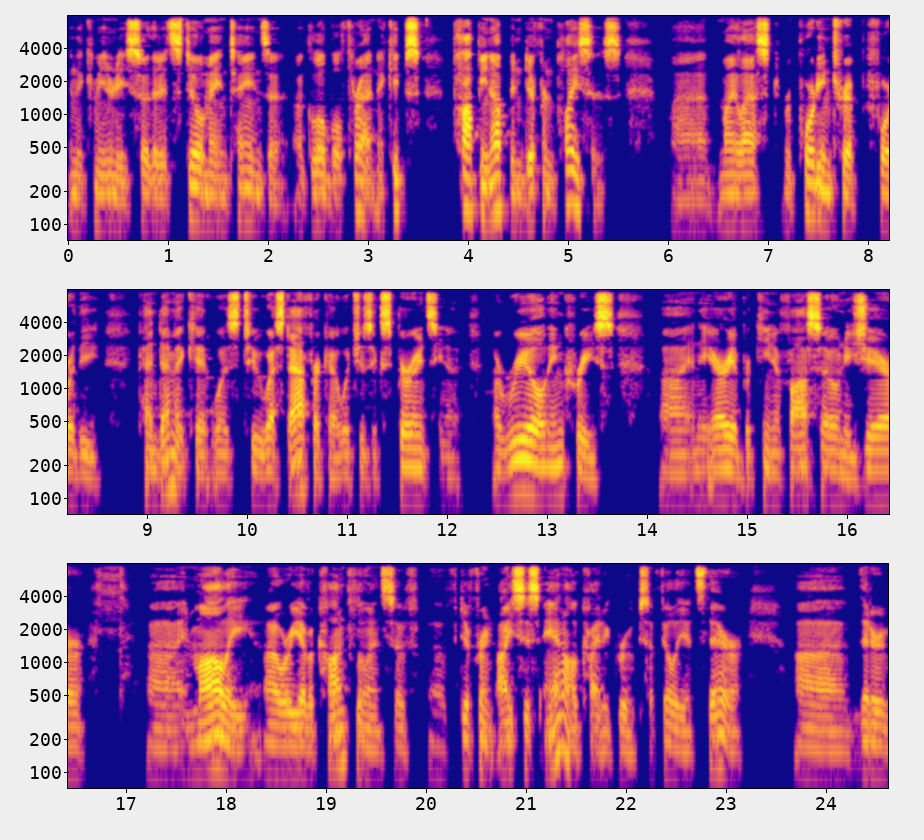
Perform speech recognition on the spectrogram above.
in the community so that it still maintains a, a global threat and it keeps popping up in different places. Uh, my last reporting trip for the pandemic hit was to West Africa, which is experiencing a, a real increase uh, in the area of Burkina Faso, Niger, uh, in Mali, uh, where you have a confluence of, of different ISIS and Al Qaeda groups, affiliates there, uh, that are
